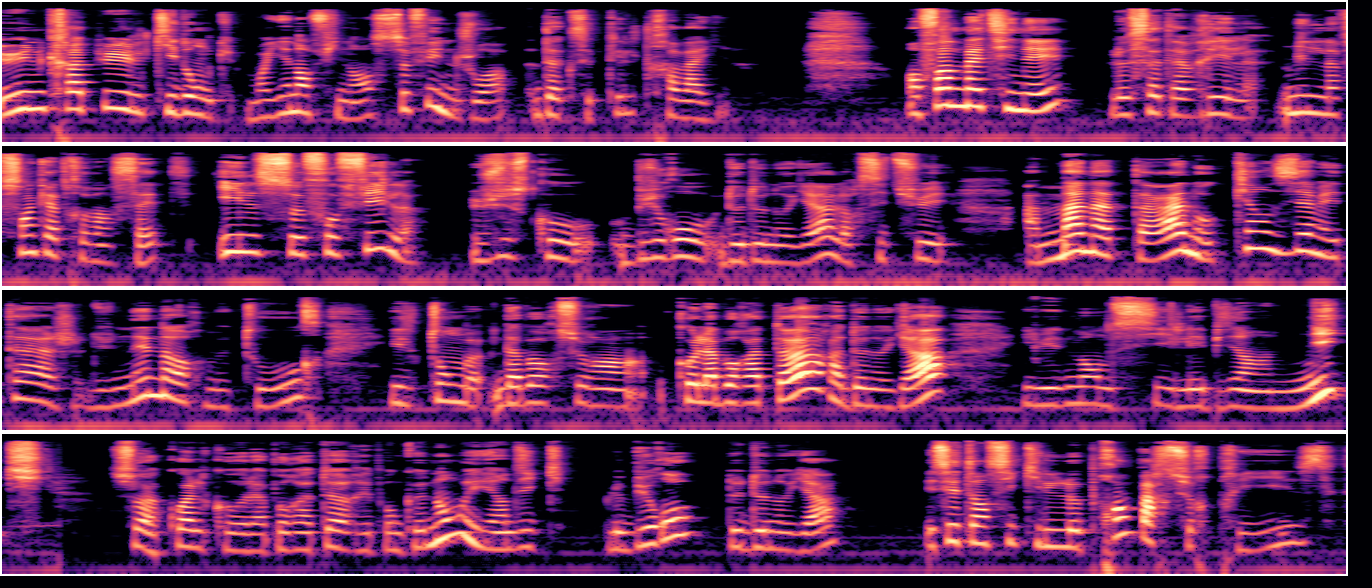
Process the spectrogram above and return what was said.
Une crapule qui donc, moyenne en finance, se fait une joie d'accepter le travail. En fin de matinée, le 7 avril 1987, il se faufile jusqu'au bureau de Denoya, alors situé à Manhattan, au 15e étage d'une énorme tour. Il tombe d'abord sur un collaborateur à Denoya, il lui demande s'il est bien Nick, ce à quoi le collaborateur répond que non et indique le bureau de Denoya, et c'est ainsi qu'il le prend par surprise,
